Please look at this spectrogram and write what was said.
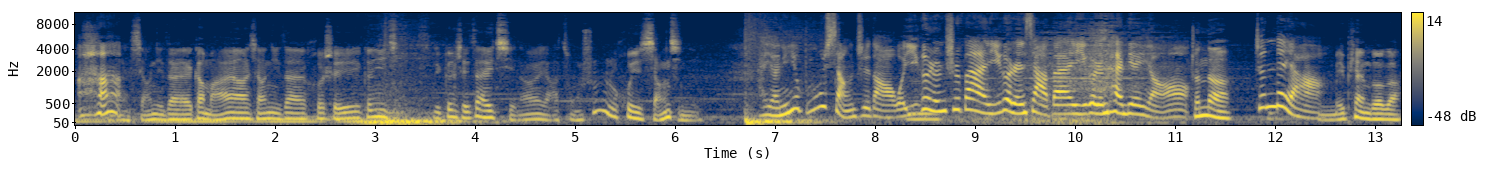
啊，想你在干嘛呀？想你在和谁跟一起，跟谁在一起呢？呀，总是会想起你。哎呀，你也不用想知道，我一个人吃饭，一个人下班，一个人看电影。真的？真的呀。没骗哥哥。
